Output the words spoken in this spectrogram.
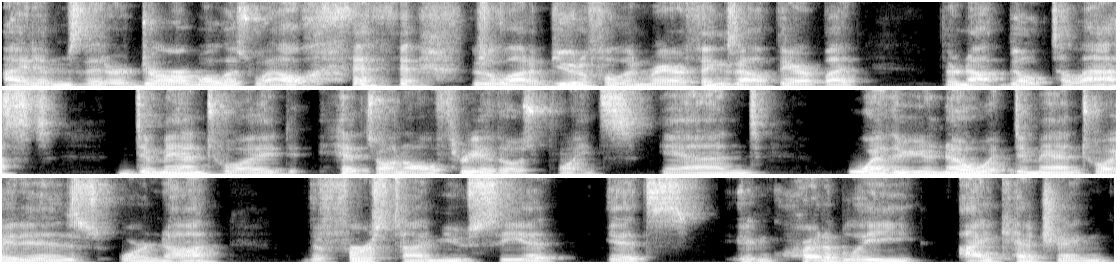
items that are durable as well. There's a lot of beautiful and rare things out there but they're not built to last. Demantoid hits on all three of those points. And whether you know what demantoid is or not the first time you see it it's incredibly eye-catching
